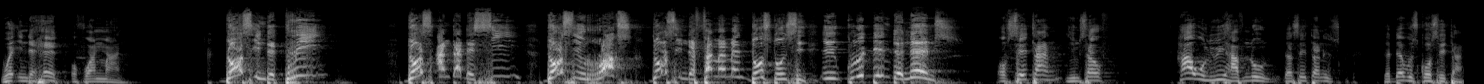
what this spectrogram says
were in the head of one man. Those in the tree, those under the sea, those in rocks, those in the firmament, those don't see, including the names of Satan himself. How will we have known that Satan is the devil is called Satan?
